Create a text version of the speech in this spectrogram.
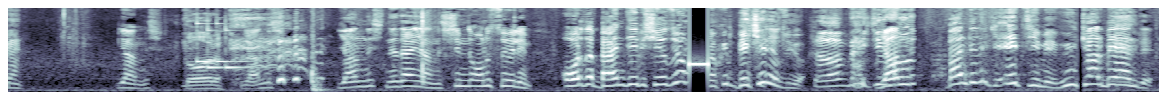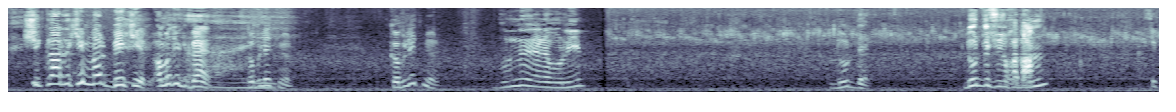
Ben. Yanlış. Doğru. Yanlış. yanlış. Neden yanlış? Şimdi onu söyleyeyim. Orada ben diye bir şey yazıyor mu? Bakayım Bekir yazıyor. Tamam belki Yanlış. Ben dedim ki et yemi. Hünkar beğendi. Şıklarda kim var? Bekir. Ama diyor ki ben. Kabul etmiyorum. Kabul etmiyorum. Bunu nereye vurayım? Dur de. Dur de çocuk adam. Sık.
